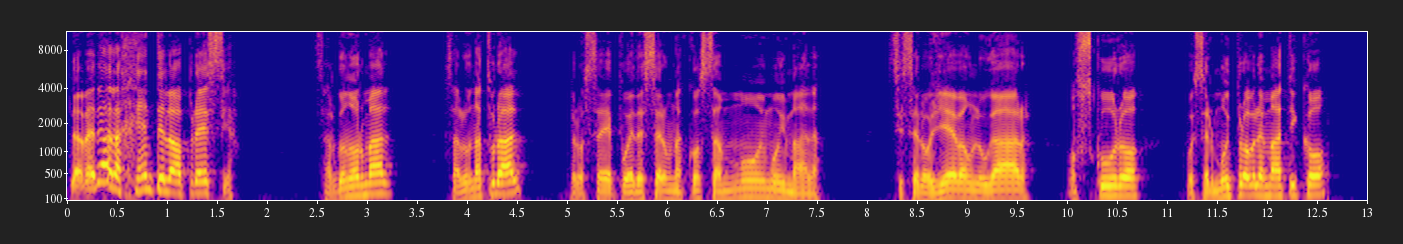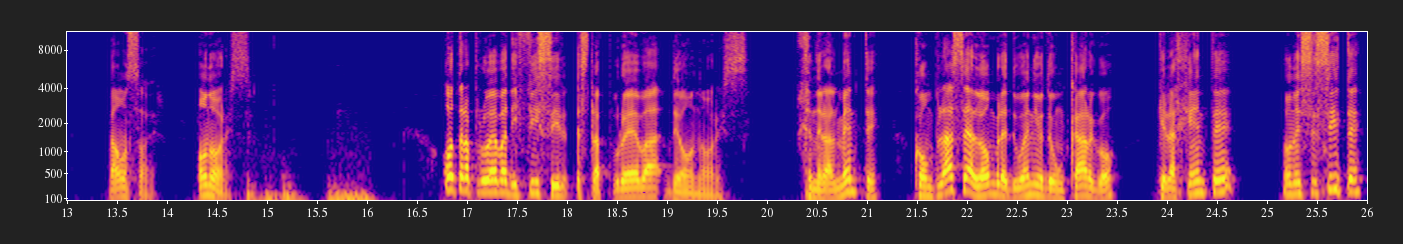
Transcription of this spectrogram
la verdad la gente lo aprecia? Es algo normal, es algo natural, pero se puede ser una cosa muy, muy mala si se lo lleva a un lugar oscuro, puede ser muy problemático. Vamos a ver. Honores. Otra prueba difícil es la prueba de honores. Generalmente, complace al hombre dueño de un cargo que la gente lo necesite.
